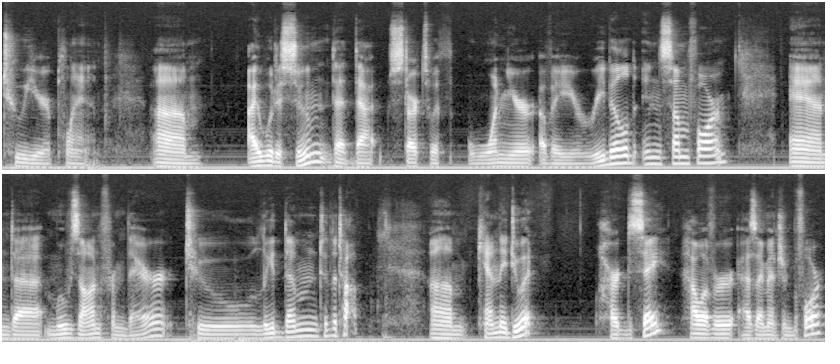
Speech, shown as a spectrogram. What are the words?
two year plan. Um, I would assume that that starts with one year of a rebuild in some form and uh, moves on from there to lead them to the top. Um, can they do it? Hard to say. However, as I mentioned before,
